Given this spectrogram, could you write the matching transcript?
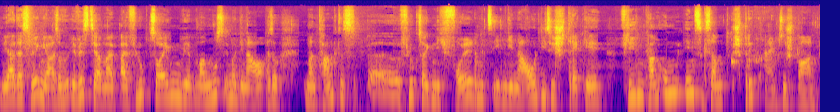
Ja, deswegen ja. Also ihr wisst ja, mal bei Flugzeugen, wir, man muss immer genau, also man tankt das äh, Flugzeug nicht voll, damit es eben genau diese Strecke fliegen kann, um insgesamt Sprit einzusparen.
